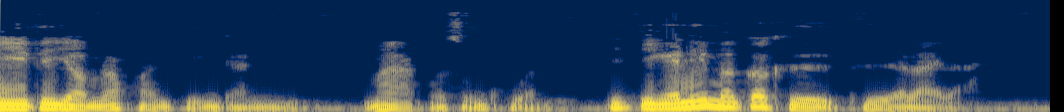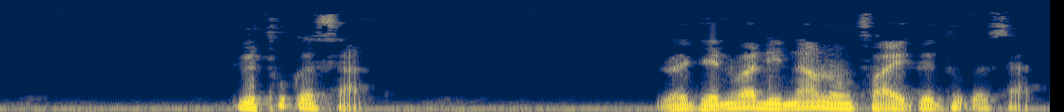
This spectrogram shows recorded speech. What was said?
ดีที่ยอมรับความจริงกันมากพอสมควร จริงๆ อันนี้มันก็คือคืออะไรล่ะ คือทุกข์สัตว์เราเห็นว่าดินน้ำลมไฟคือทุกข์สัตว์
